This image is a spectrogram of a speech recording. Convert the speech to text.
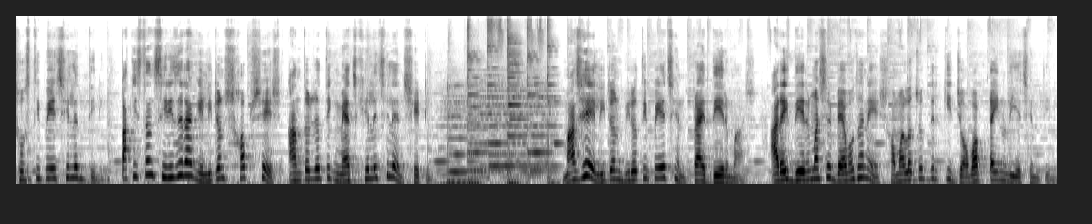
স্বস্তি পেয়েছিলেন তিনি। পাকিস্তান সিরিজের আগে লিটন সবশেষ আন্তর্জাতিক ম্যাচ খেলেছিলেন সেটি। মাঝে লিটন বিরতি পেয়েছেন প্রায় দেড় মাস, আর এই দেড় মাসের ব্যবধানে সমালোচকদের কি জবাবটাই না দিয়েছেন তিনি।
